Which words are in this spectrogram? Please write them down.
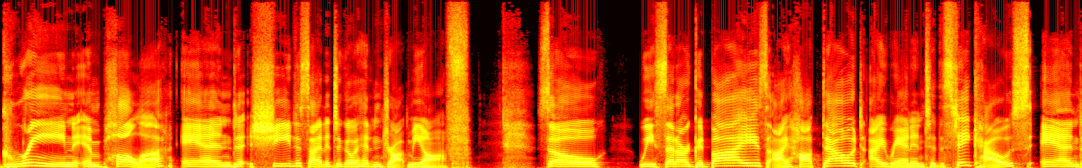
green Impala, and she decided to go ahead and drop me off. So we said our goodbyes. I hopped out. I ran into the steakhouse, and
